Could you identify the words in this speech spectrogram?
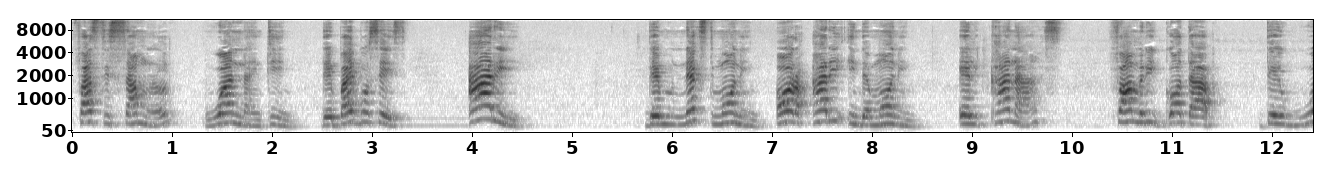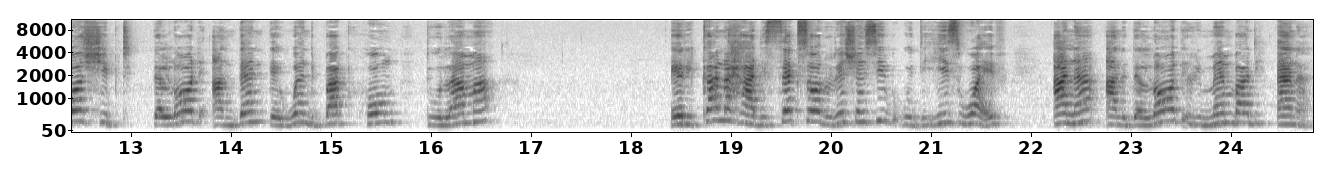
First Samuel 1:19. The Bible says, Ari, the next morning, or early in the morning, Elkanah's family got up. They worshipped the Lord and then they went back home to Lama. Elkanah had a sexual relationship with his wife, Anna, and the Lord remembered Anna.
